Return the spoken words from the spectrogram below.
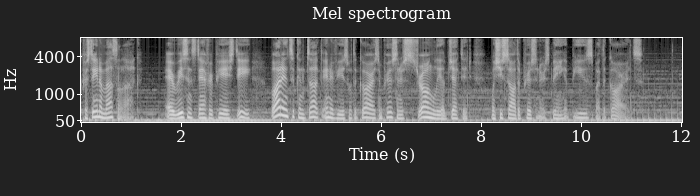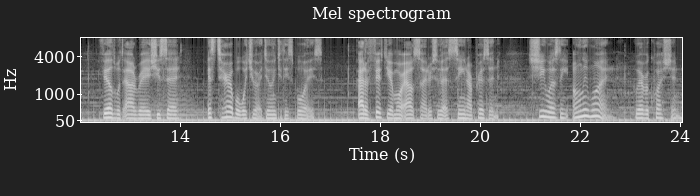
Christina Maslach, a recent Stanford PhD, brought in to conduct interviews with the guards and prisoners, strongly objected when she saw the prisoners being abused by the guards. Filled with outrage, she said, It's terrible what you are doing to these boys. Out of 50 or more outsiders who had seen our prison, she was the only one who ever questioned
